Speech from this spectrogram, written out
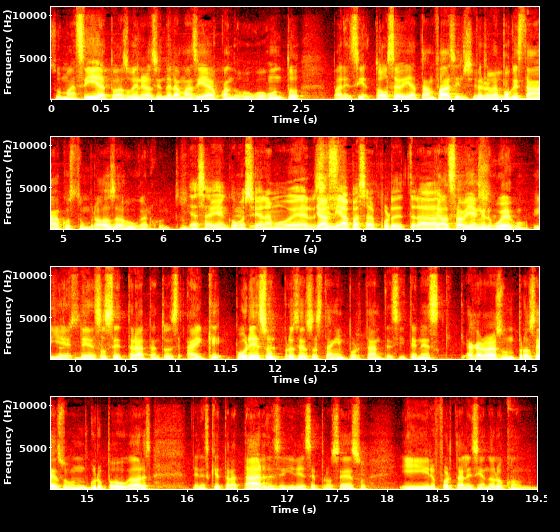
su, masía, toda su generación de la masía, cuando jugó junto, parecía, todo se veía tan fácil, pero era porque estaban acostumbrados a jugar juntos. Ya sabían cómo se iban a mover, ya, si le iba a pasar por detrás. Ya sabían el juego y de eso se trata. Entonces, hay que, por eso el proceso es tan importante. Si tenés que agarrar un proceso, un grupo de jugadores, tenés que tratar de seguir ese proceso y ir fortaleciéndolo con,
